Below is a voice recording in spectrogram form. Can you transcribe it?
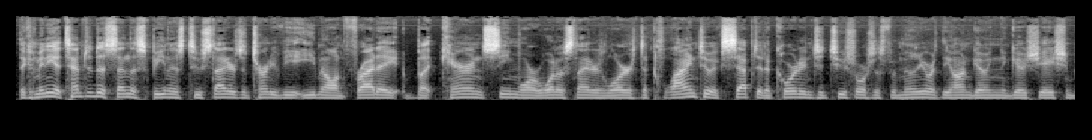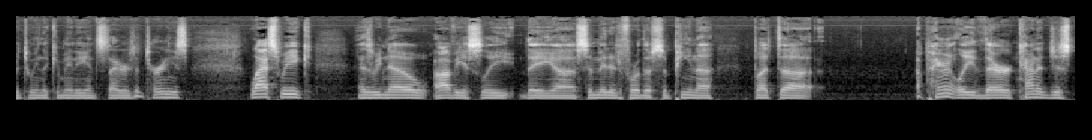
the committee attempted to send the subpoenas to Snyder's attorney via email on Friday, but Karen Seymour, one of Snyder's lawyers, declined to accept it, according to two sources familiar with the ongoing negotiation between the committee and Snyder's attorneys. Last week, as we know, obviously they uh, submitted for the subpoena, but uh, apparently they're kind of just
